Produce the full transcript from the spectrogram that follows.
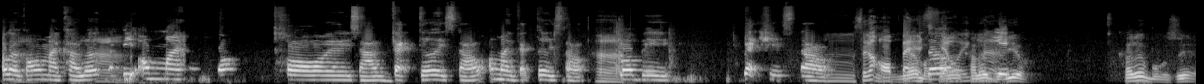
我嘅講我 my color，啲我 my 講 toy 啥 vector style，我 my vector style，我俾 sketch style。嗯，成個 open style。color 冇水。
